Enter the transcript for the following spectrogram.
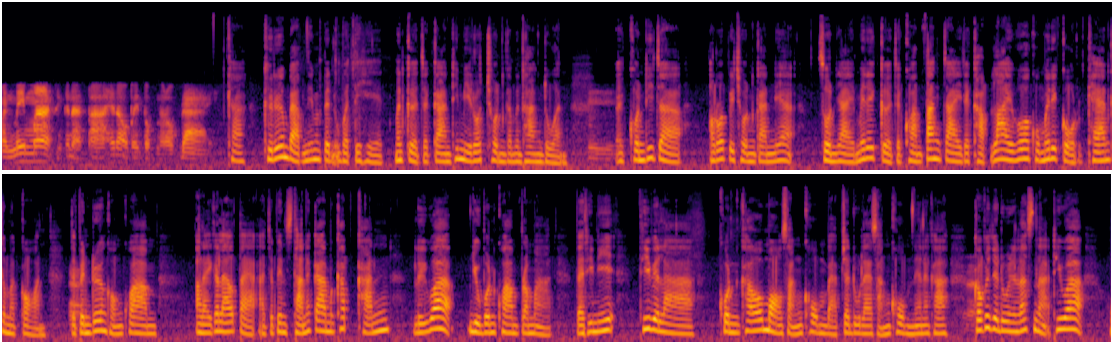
มันไม่มากถึงขนาดพาให้เราไปตกนรกได้ค่ะ คือเรื่องแบบนี้มันเป็นอุบัติเหตุ มันเกิดจากการที่มีรถชนกันบนทางด่วนคนที่จะเอารถไปชนกันเนี่ย ส่วนใหญ่ไม่ได้เกิดจากความตั้งใจจะขับไล่เพราะว่าคงไม่ได้โกรธแค้นกันมาก่อน แต่เป็นเรื่องของความอะไรก็แล้ว แต่อาจจะเป็นสถานการณ์บังคับขัน หรือว่าอยู่บนความประมาท แต่ทีนี้ที่เวลา คนเขามองสังคมแบบจะดูแลสังคมเนี่ยนะคะเขาก็จะดูในลักษณะที่ว่าโห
